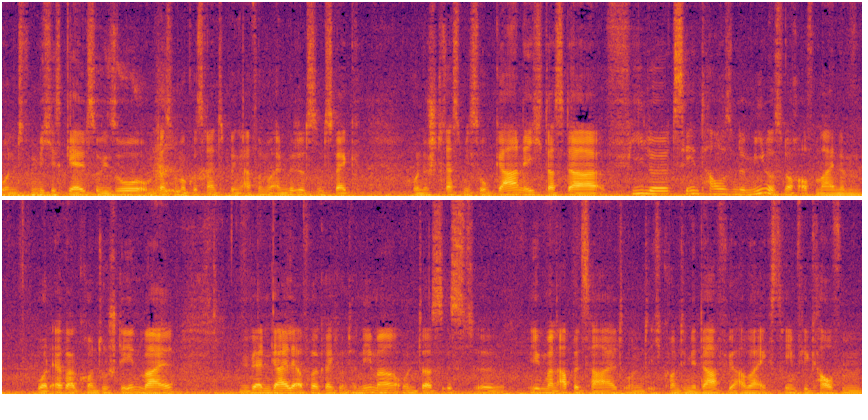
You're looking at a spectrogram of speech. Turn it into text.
Und für mich ist Geld sowieso, um das nochmal kurz reinzubringen, einfach nur ein Mittel zum Zweck. Und es stresst mich so gar nicht, dass da viele Zehntausende Minus noch auf meinem Whatever-Konto stehen, weil wir werden geile, erfolgreiche Unternehmer und das ist äh, irgendwann abbezahlt und ich konnte mir dafür aber extrem viel kaufen,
